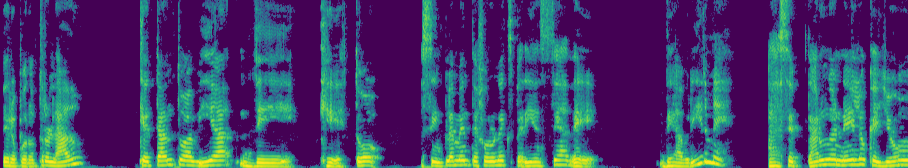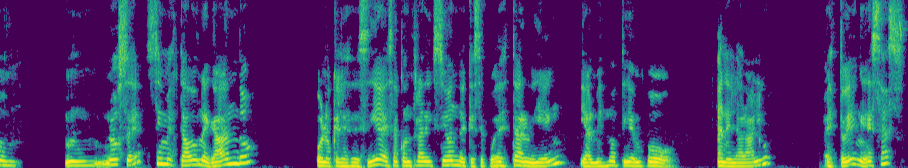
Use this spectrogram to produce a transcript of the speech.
pero por otro lado, qué tanto había de que esto simplemente fuera una experiencia de, de abrirme, aceptar un anhelo que yo mm, no sé si me he estado negando o lo que les decía, esa contradicción de que se puede estar bien y al mismo tiempo anhelar algo. Estoy en esas,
